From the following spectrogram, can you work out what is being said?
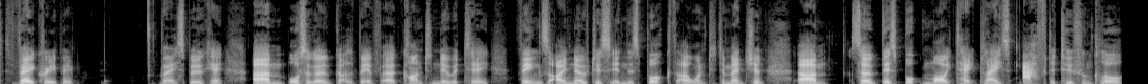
It's very creepy. Very spooky. Um, also got, got a bit of uh, continuity things that I noticed in this book that I wanted to mention. Um, so this book might take place after Tooth and Claw,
